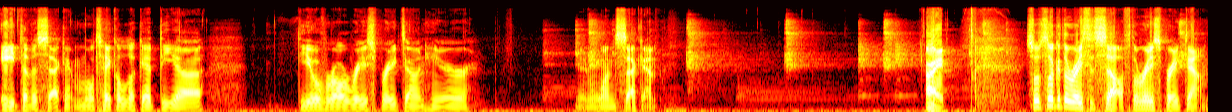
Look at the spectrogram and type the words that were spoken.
eighth of a second. And we'll take a look at the uh, the overall race breakdown here in one second. All right, so let's look at the race itself, the race breakdown.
